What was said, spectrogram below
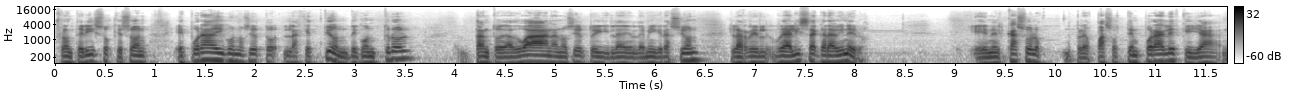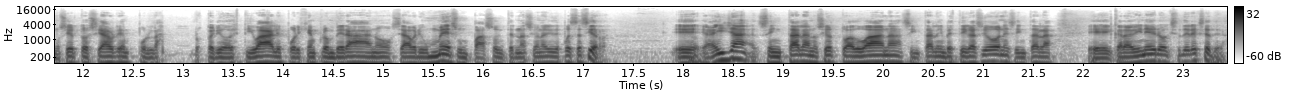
fronterizos que son esporádicos, ¿no es cierto? La gestión de control, tanto de aduana, ¿no es cierto? Y la, migración, la realiza Carabineros. En el caso de los, pasos temporales, que ya, ¿no es cierto?, se abren por los periodos estivales, por ejemplo, en verano, se abre un mes un paso internacional y después se cierra. Eh, ahí ya se instala, ¿no es cierto?, aduana, se instala investigaciones, se instala eh, carabinero, etcétera, etcétera.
